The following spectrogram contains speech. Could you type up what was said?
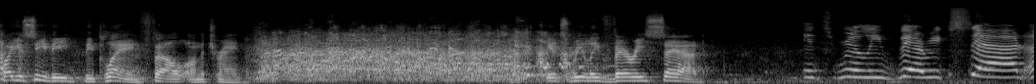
Well, you see, the, the plane fell on the train. It's really very sad. It's really very sad.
